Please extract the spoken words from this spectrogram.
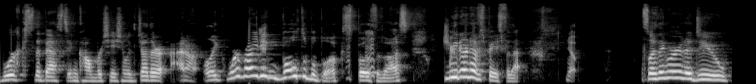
works the best in conversation with each other. I don't like, we're writing multiple books, both of us. We don't have space for that. No. So I think we're going to do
